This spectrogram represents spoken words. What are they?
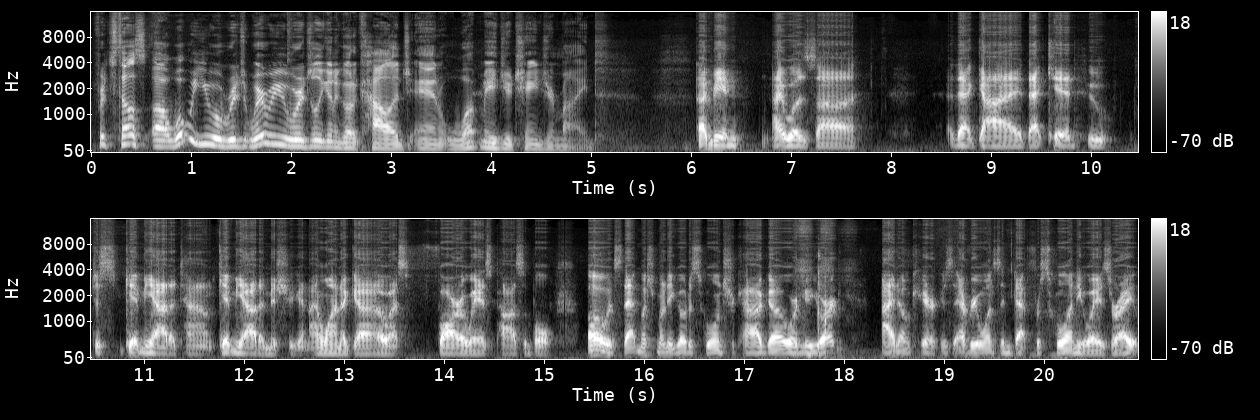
Fritz, tell us uh, what were you orig- where were you originally going to go to college, and what made you change your mind? I mean, I was uh, that guy, that kid who just get me out of town, get me out of Michigan. I want to go as far away as possible. Oh, it's that much money to go to school in Chicago or New York. I don't care because everyone's in debt for school anyways, right?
